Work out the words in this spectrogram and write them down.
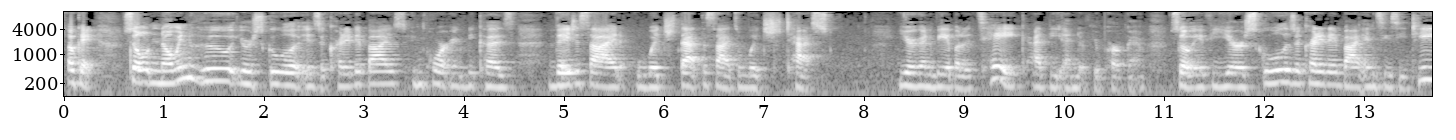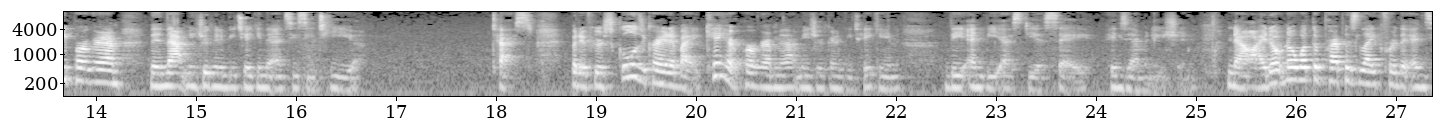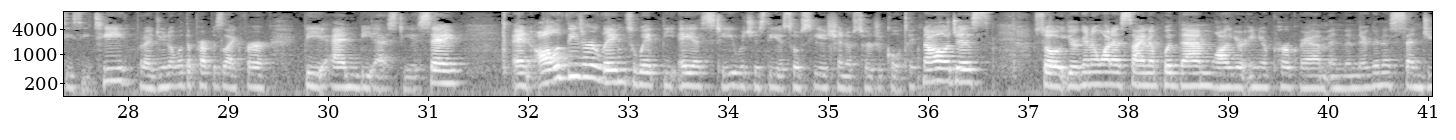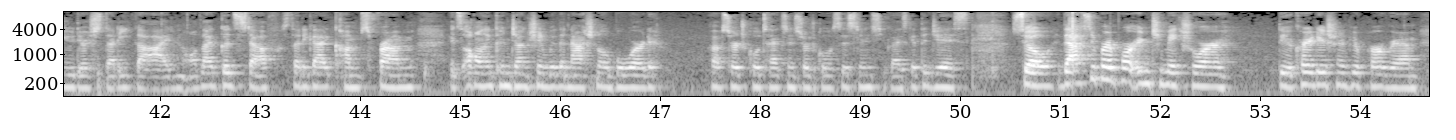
Okay, so knowing who your school is accredited by is important because they decide which, that decides which test you're going to be able to take at the end of your program. So if your school is accredited by NCCT program, then that means you're going to be taking the NCCT test. But if your school is accredited by a CAAHEP program, then that means you're going to be taking the NBSTSA examination. Now, I don't know what the prep is like for the NCCT, but I do know what the prep is like for the NBSTSA. And all of these are linked with the AST, which is the Association of Surgical Technologists. So you're gonna wanna sign up with them while you're in your program, and then they're gonna send you their study guide and all that good stuff. Study guide comes from, it's all in conjunction with the National Board of surgical techs and surgical assistants. You guys get the gist. So that's super important to make sure the accreditation of your program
